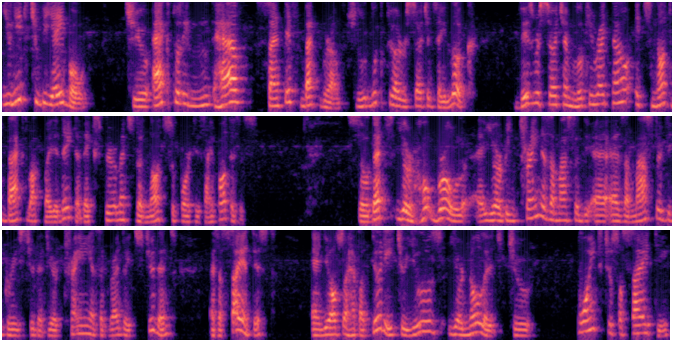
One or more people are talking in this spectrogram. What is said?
you need to be able to actually have scientific background, to look to a research and say, look, this research I'm looking right now, it's not backed up by the data. The experiments do not support this hypothesis. So that's your whole role. Uh, you're being trained as a master uh, as a master degree student. You're training as a graduate student, as a scientist, and you also have a duty to use your knowledge to point to society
